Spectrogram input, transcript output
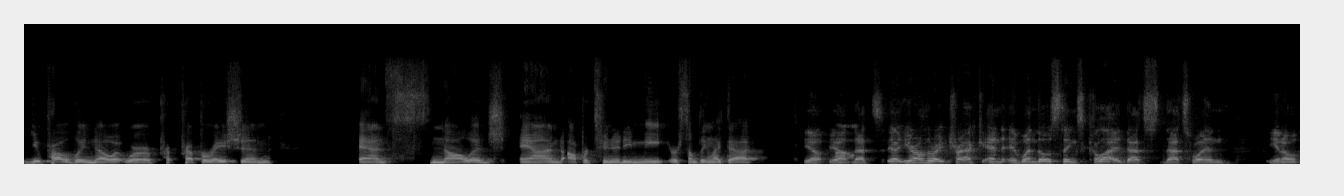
you probably know it, where pre- preparation and knowledge and opportunity meet, or something like that. Yeah, yeah, um, that's yeah. You're on the right track, and, and when those things collide, that's that's when you know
